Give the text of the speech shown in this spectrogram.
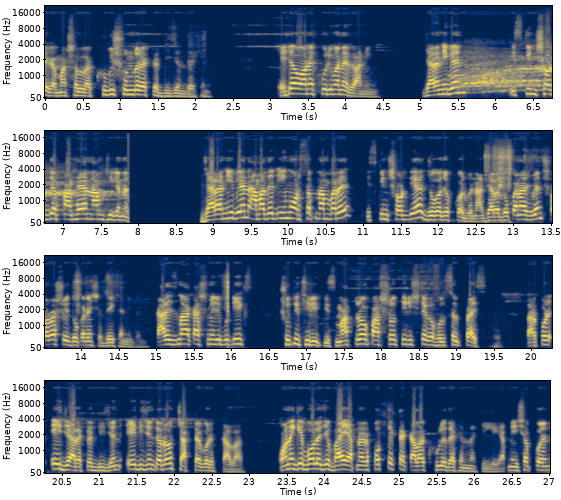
টাকা মার্শাল্লাহ খুবই সুন্দর একটা ডিজাইন দেখেন। এটাও অনেক পরিমাণে রানিং যারা নিবেন স্ক্রিনশট দিয়ে পাঠায় নাম ঠিকানা যারা নিবেন, আমাদের ইম হোয়াটসঅ্যাপ নাম্বারে স্ক্রিনশট দিয়ে যোগাযোগ করবেন। আর যারা দোকান আসবেন, সরাসরি দোকানে এসে দেখে নেবেন। কারিজমা কাশ্মীরি বুটিক্স সুতি থ্রি পিস মাত্র পাঁচশো তিরিশ টাকা হোলসেল প্রাইস তারপর এই যে আর একটা ডিজাইন এই ডিজাইনটারও চারটা করে কালার অনেকে বলে যে, ভাই, আপনারা প্রত্যেকটা কালার খুলে দেখেন না কি লিগে আপনি হিসাব করেন,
